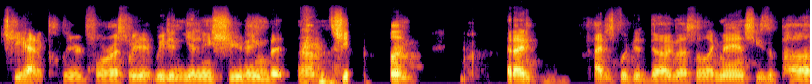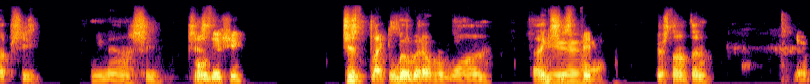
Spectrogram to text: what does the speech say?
she had it cleared for us. We didn't we didn't get any shooting, but um, she and I I just looked at Douglas. I'm like, man, she's a pup. She's you know she just old is she? Just like a little bit over one. I think yeah. she's 50 or something. Yep.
